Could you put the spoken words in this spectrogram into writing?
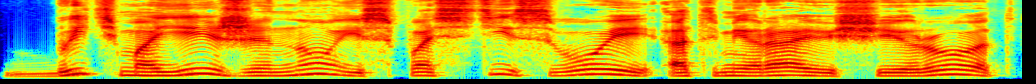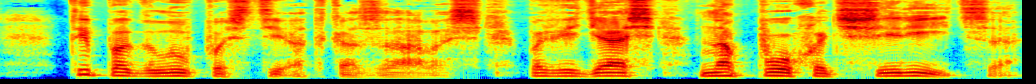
Быть моей женой и спасти свой отмирающий род ты по глупости отказалась, поведясь на похоть сирийца.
